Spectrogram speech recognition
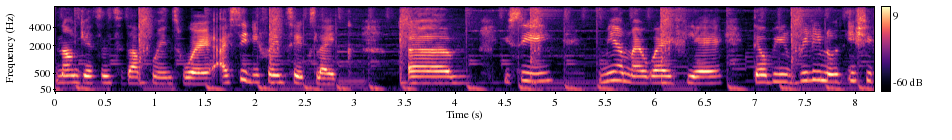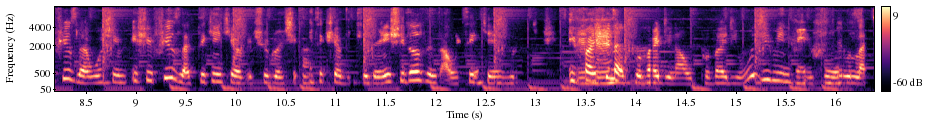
now getting to that point where I see different takes like um you see me and my wife here there'll be really no if she feels like washing if she feels like taking care of the children she can take care of the children if she doesn't i will take care of it if mm-hmm. i feel mm-hmm. like providing i will provide you what do you mean if you feel like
